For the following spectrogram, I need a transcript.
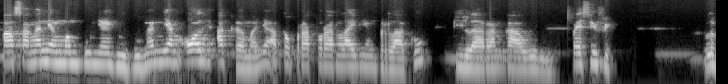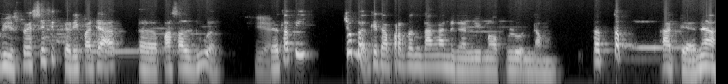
Pasangan yang mempunyai hubungan yang oleh agamanya atau peraturan lain yang berlaku dilarang kawin. Spesifik lebih spesifik daripada uh, pasal 2. Yeah. Ya, tapi coba kita pertentangan dengan 56. Tetap ada. Nah,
